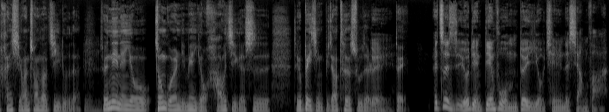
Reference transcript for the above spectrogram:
很喜欢创造纪录的。嗯、所以那年有中国人里面有。好几个是这个背景比较特殊的人，对，哎，这有点颠覆我们对有钱人的想法。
